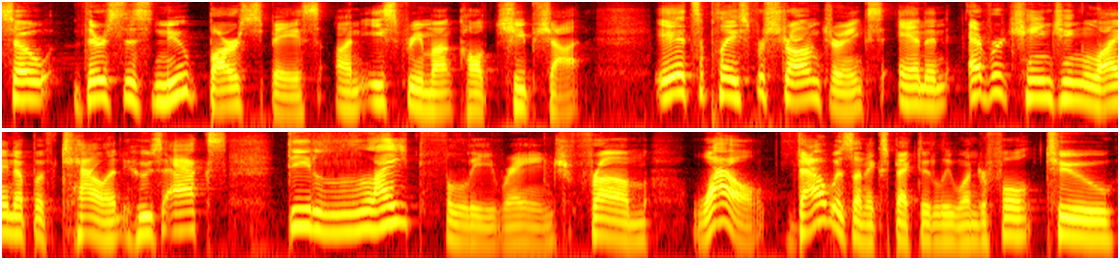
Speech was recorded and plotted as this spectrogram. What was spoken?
so there's this new bar space on East Fremont called Cheap Shot. It's a place for strong drinks and an ever changing lineup of talent whose acts delightfully range from, wow, that was unexpectedly wonderful, to,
